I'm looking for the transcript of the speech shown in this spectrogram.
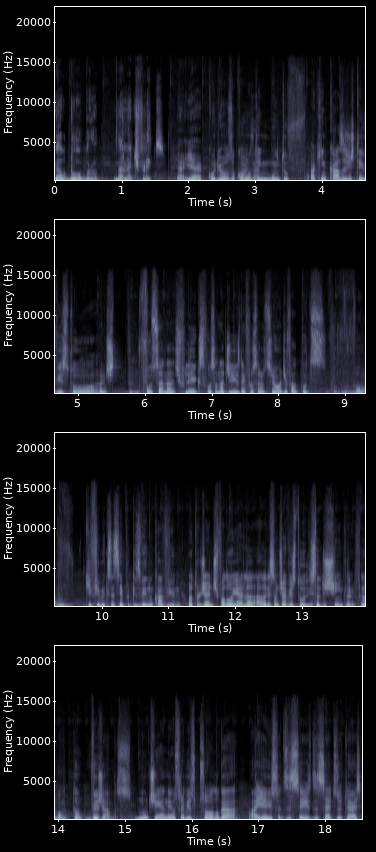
é o dobro da Netflix. É, e é curioso como Pois é. tem muito. f- Aqui em casa a gente tem visto. A gente fuça na Netflix, fuça na Disney, fuça não sei onde e fala, putz, vamos. Que filme que você sempre quis ver e nunca viu, né? Outro dia a gente falou e a a Larissa não tinha visto Lista de Schindler. Falei, bom, então vejamos. Não tinha nenhum serviço, precisou alugar. Aí é isso, 16, 17, 18 reais.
